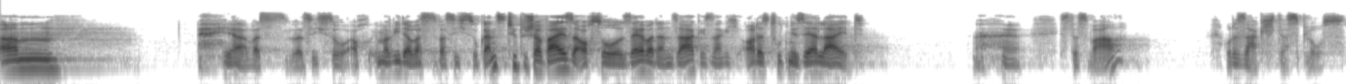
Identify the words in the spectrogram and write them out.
Ähm, ja, was, was ich so auch immer wieder, was, was ich so ganz typischerweise auch so selber dann sage, ich sage ich, oh, das tut mir sehr leid. Ist das wahr? Oder sage ich das bloß?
